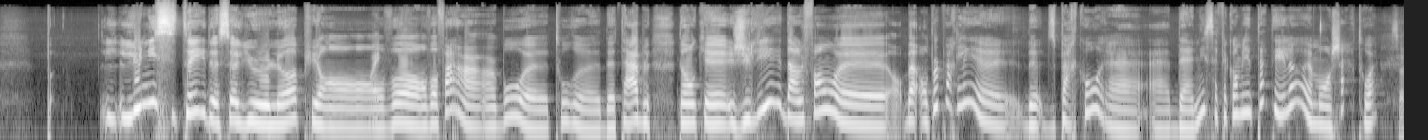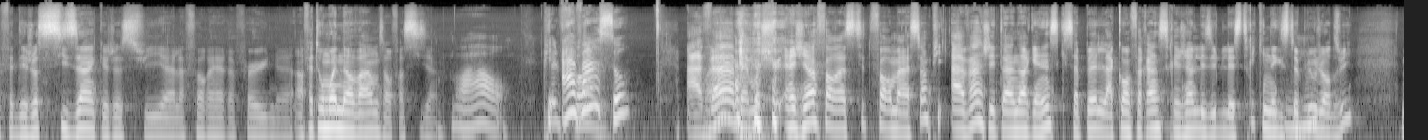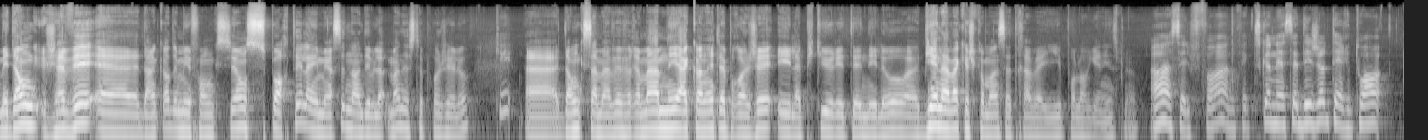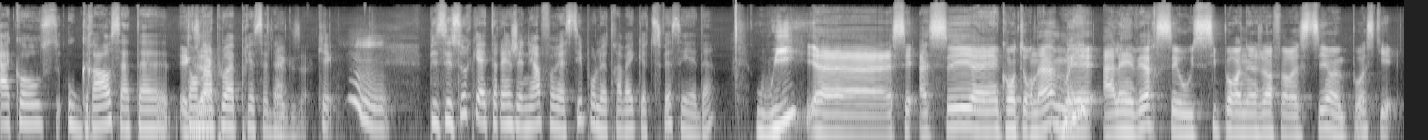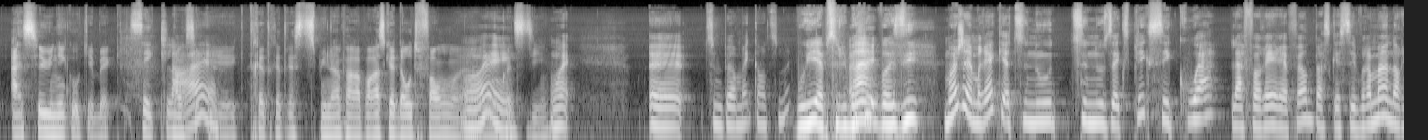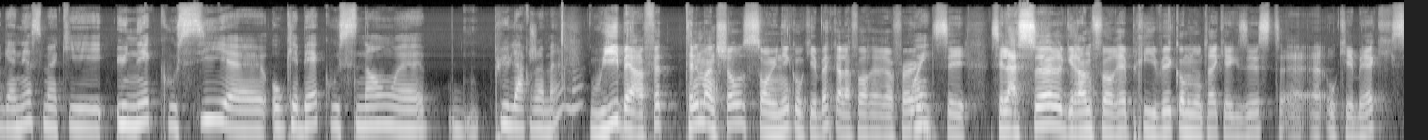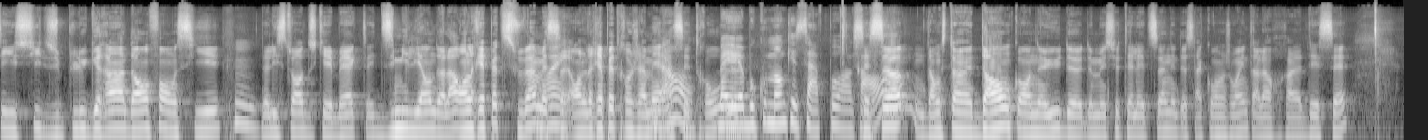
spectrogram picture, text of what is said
l'unicité de ce lieu-là, puis on, Oui. on va, on va faire un, un beau euh, tour euh, de table. Donc, euh, Julie, dans le fond, euh, ben, on peut parler euh, de- du parcours à, à Danny. Ça fait combien de temps que tu es là, euh, mon cher, toi? Ça fait déjà six ans que je suis à la forêt Hereford. En fait, au mois de novembre, ça va faire six ans. Wow. Puis avant fun. ça, Avant, ben, moi, je suis ingénieur forestier de formation. Puis avant, j'étais un organisme qui s'appelle la Conférence régionale des élus de l'Estrie, qui n'existe plus aujourd'hui. Mais donc, j'avais, euh, dans le cadre de mes fonctions, supporté la MRC dans le développement de ce projet-là. Euh, donc, ça m'avait vraiment amené à connaître le projet et la piqûre était née là, euh, bien avant que je commence à travailler pour l'organisme. Ah, c'est le fun. Fait que tu connaissais déjà le territoire à cause ou grâce à ta, ton Exact. emploi précédent. Exact. OK. Puis c'est sûr qu'être ingénieur forestier pour le travail que tu fais, c'est aidant. Oui, euh, c'est assez incontournable, Oui. mais à l'inverse, c'est aussi pour un agent forestier un poste qui est assez unique au Québec. C'est clair. c'est très, très, très stimulant par rapport à ce que d'autres font euh, Ouais. au quotidien. Ouais. Euh, tu me permets de continuer? oui, absolument, vas-y. Moi, j'aimerais que tu nous, tu nous expliques c'est quoi la forêt Redford parce que c'est vraiment un organisme qui est unique aussi euh, au Québec ou sinon euh, plus largement. là? Oui, ben en fait, tellement de choses sont uniques au Québec à la forêt Hereford. Oui. C'est, c'est la seule grande forêt privée communautaire qui existe euh, euh, au Québec. C'est issu du plus grand don foncier Hmm. de l'histoire du Québec, 10 millions de dollars. On le répète souvent, mais ça- on le répétera jamais Non. assez trop. Ben, il y a beaucoup de monde qui ne savent pas encore. C'est ça. Donc, c'est un don qu'on a eu de, de M. Telletson et de sa conjointe à leur euh, décès.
